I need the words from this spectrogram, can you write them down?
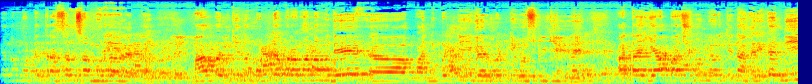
त्यांना मोठ्या त्रासाला सामोरं महापालिकेनं मोठ्या प्रमाणामध्ये पाणीपट्टी घरपट्टी वसूल केलेली आहे. आता या पार्श्वभूमीवरती नागरिकांनी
